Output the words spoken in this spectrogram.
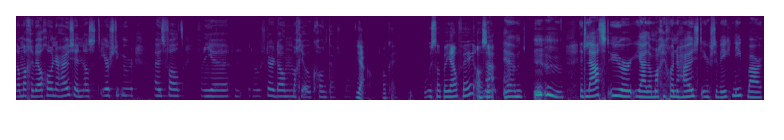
dan mag je wel gewoon naar huis. En als het eerste uur uitvalt van je rooster, dan mag je ook gewoon thuis blijven. oké. Hoe is dat bij jou, Vee? Als Nou, ehm, het laatste uur, ja, dan mag je gewoon naar huis. De eerste week niet, maar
